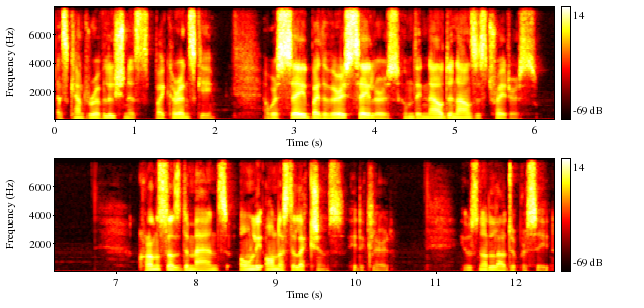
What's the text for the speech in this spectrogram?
as counter-revolutionists by Kerensky and were saved by the very sailors whom they now denounce as traitors. Kronstadt demands only honest elections, he declared. He was not allowed to proceed.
